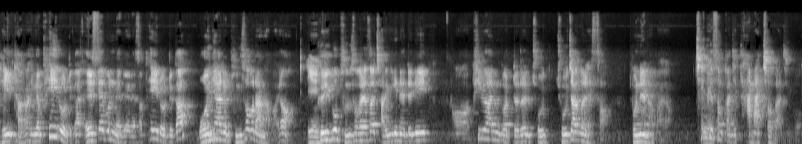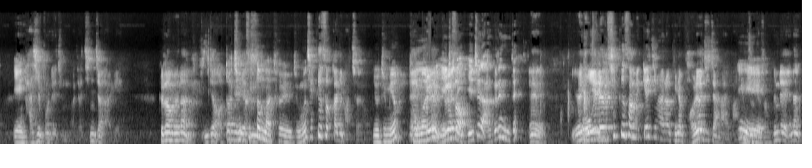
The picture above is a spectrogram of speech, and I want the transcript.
데이터가 그러니까 payload가 L7 레벨에서 payload가 뭐냐를 분석을 하나 봐요. 예. 그리고 분석을 해서 자기네들이 어, 필요한 것들을 조, 조작을 해서 보내나 봐요. checksum까지 다 맞춰가지고 예. 다시 보내주는 거죠. 친절하게. 그러면은 이제 어떤 아, 체크성 맞춰요, 요즘은? checksum까지 맞춰요. 요즘이요? 네, 정말요? 그래- 그래서- 예전에 안 그랬는데? 예. 오. 예를 들어 checksum이 깨지면 그냥 버려지잖아요. 받는 예, 쪽에서. 근데 얘는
